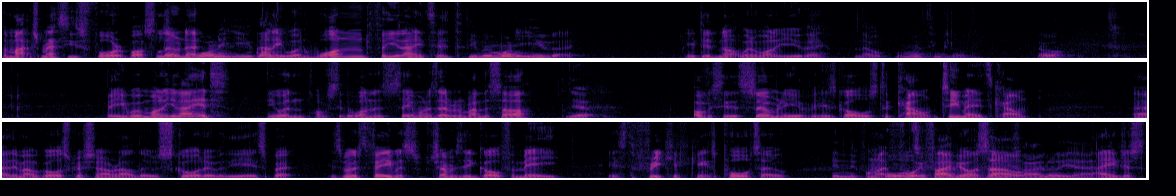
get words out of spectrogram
to match Messi's four at Barcelona, one at Juve? and he won one for United. Did he win one at Juve? He did not win one at Juve, no. What am I thinking of? Oh, well. But he won one at United. He won, obviously, the one the same one as Edwin van der Sar. Yeah. Obviously, there's so many of his goals to count, too many to count. Uh, the amount of goals Cristiano Ronaldo has scored over the years, but his most famous Champions League goal for me is the free kick against Porto, In the From, like, 45 final, yards out. semi-final, yeah. and he just,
